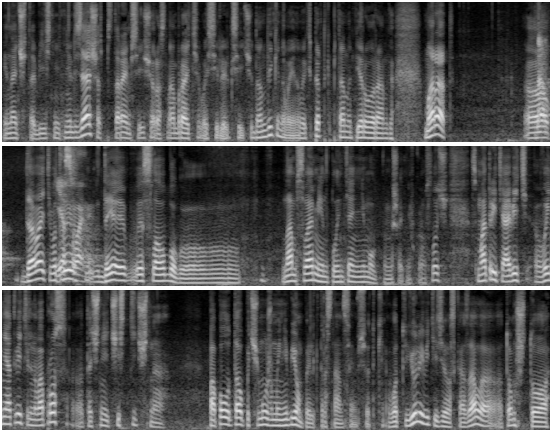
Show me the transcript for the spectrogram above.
Иначе это объяснить нельзя. Сейчас постараемся еще раз набрать Василия Алексеевича Дандыкина, военного эксперта, капитана первого ранга. Марат, а, да. давайте вот я вы, с вами. да, я, слава богу, нам с вами инопланетяне не могут помешать ни в коем случае. Смотрите, а ведь вы не ответили на вопрос, точнее частично по поводу того, почему же мы не бьем по электростанциям все-таки. Вот Юлия Витязева сказала о том, что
